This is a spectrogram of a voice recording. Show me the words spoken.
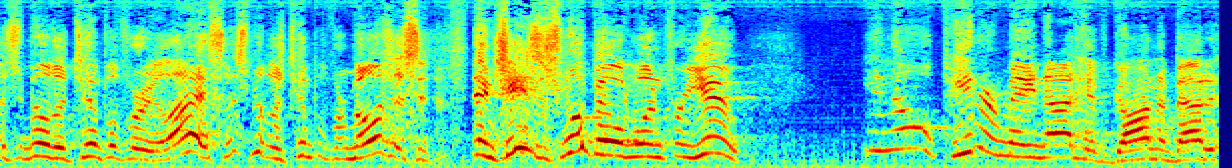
Let's build a temple for Elias. Let's build a temple for Moses. And, then Jesus, we'll build one for you. You know, Peter may not have gone about it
